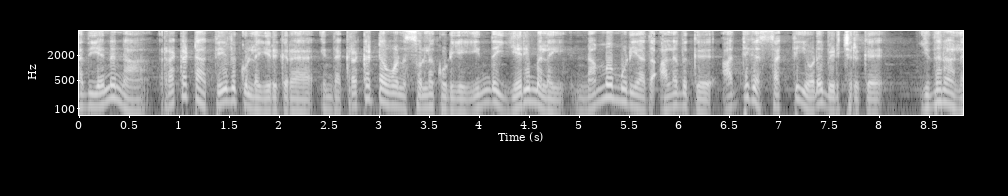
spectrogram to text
அது என்னன்னா ரக்கட்டா தீவுக்குள்ள இருக்கிற இந்த கிரக்கட்டோவான்னு சொல்லக்கூடிய இந்த எரிமலை நம்ப முடியாத அளவுக்கு அதிக சக்தியோட வெடிச்சிருக்கு இதனால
